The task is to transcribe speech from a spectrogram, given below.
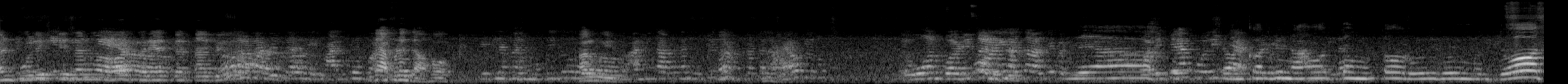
અને પોલીસ સ્ટેશનમાં અવાર ફરિયાદ કરતા છો? આપણે જાહો હાલ હું એટલે આ શંકરજી ના હોત તો હું તો રોઈ રોઈ મરી જોત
